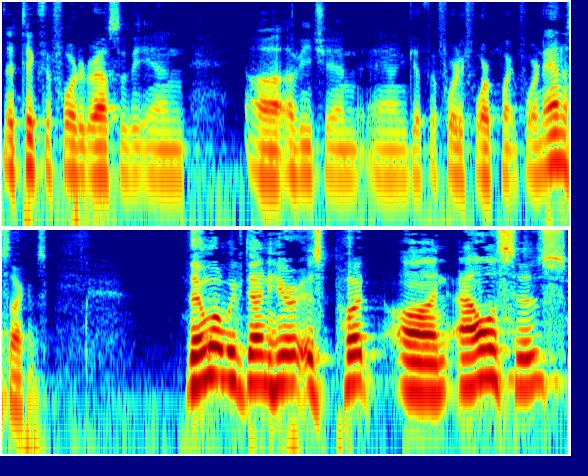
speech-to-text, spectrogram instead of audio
that take the photographs of the end uh, of each end and get the 44.4 nanoseconds. Then what we've done here is put on Alice's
